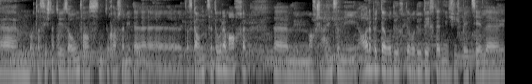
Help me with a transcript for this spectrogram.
Ähm, das ist natürlich so umfassend, du kannst dann nicht äh, das Ganze durchmachen. Ähm, machst einzelne Arbeiten, wo du, wo du dich dann in spezielle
